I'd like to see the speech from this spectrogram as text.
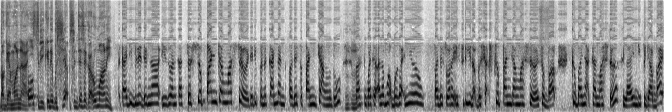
Bagaimana oh. Isteri kena bersiap sentiasa kat rumah ni? Tadi bila dengar Izzuan kata sepanjang masa Jadi penekanan kepada sepanjang tu mm-hmm. Rasa macam alamak beratnya Pada seorang isteri nak bersiap sepanjang masa Sebab kebanyakan masa Selain di pejabat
